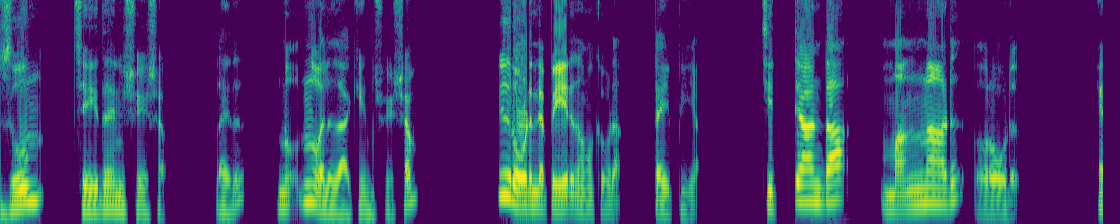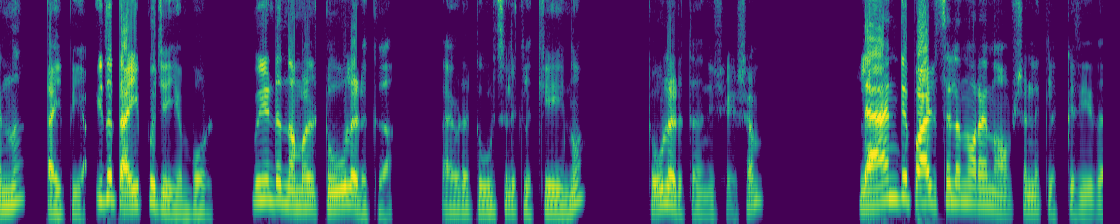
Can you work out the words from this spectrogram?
സൂം ചെയ്തതിന് ശേഷം അതായത് ഒന്ന് വലുതാക്കിയതിന് ശേഷം ഈ റോഡിന്റെ പേര് നമുക്കിവിടെ ടൈപ്പ് ചെയ്യാം. ചിറ്റാണ്ട മങ്ങാട് റോഡ് എന്ന് ടൈപ്പ് ചെയ്യാം. ഇത് ടൈപ്പ് ചെയ്യുമ്പോൾ വീണ്ടും നമ്മൾ ടൂൾ എടുക്കുക. ഇവിടെ ടൂൾസിൽ ക്ലിക്ക് ചെയ്യുന്നു. ടൂൾ എടുത്തതിന് ശേഷം ലാൻഡ് പാഴ്സൽ എന്ന് പറയുന്ന ഓപ്ഷനിൽ ക്ലിക്ക് ചെയ്ത്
